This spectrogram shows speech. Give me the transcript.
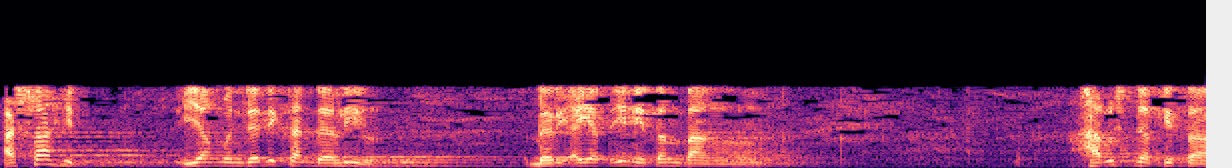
Asyahid yang menjadikan dalil dari ayat ini tentang harusnya kita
